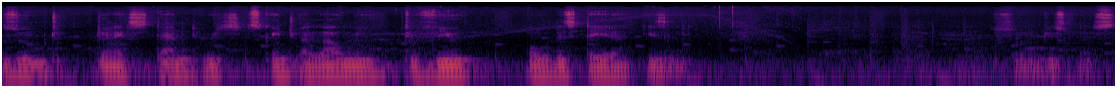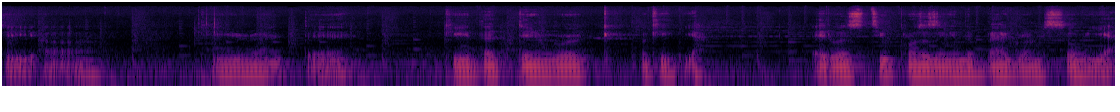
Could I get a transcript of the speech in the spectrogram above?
zoom to, an extent which is going to allow me to view all this data easily. So I'm just gonna say uh, okay right there. Okay that didn't work. Okay yeah. It was still processing in the background so yeah.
